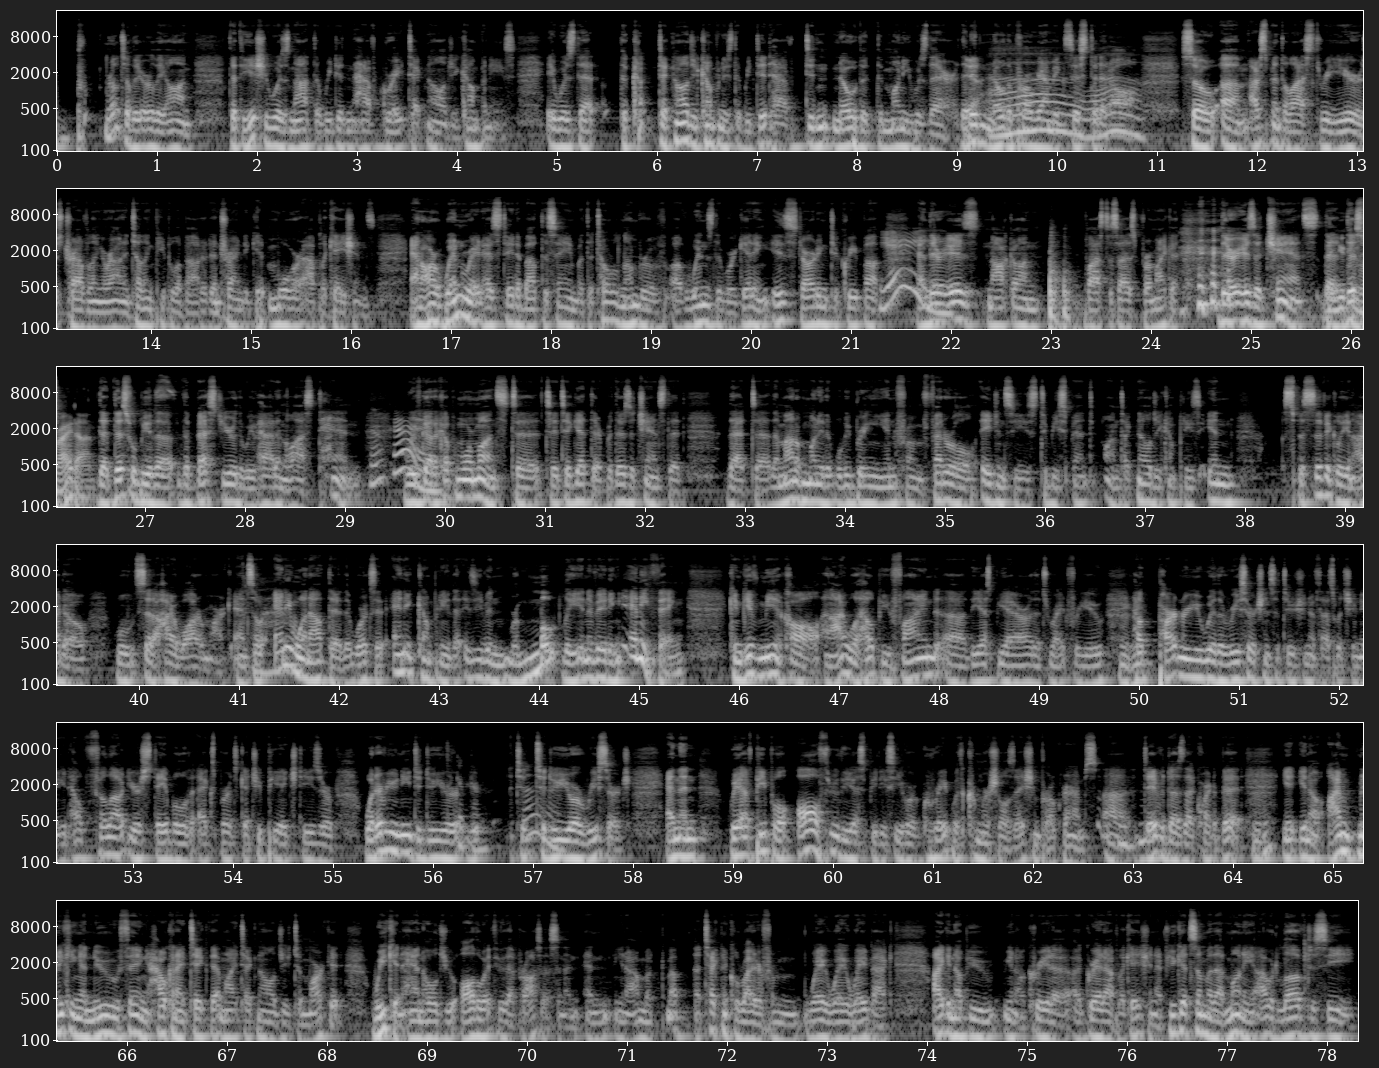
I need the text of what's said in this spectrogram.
relatively early on that the issue was not that we didn't have great technology companies. It was that the co- technology companies that we did have didn't know that the money was there. They didn't know the program existed at all. So um, I've spent the last three years traveling around and telling people about it and trying to get more applications. And our win rate has stayed about the same, but the total number of, of wins that we're getting is starting to creep up. Yay. And there is knock on plasticized formica, there is a chance that, you this on. that this will be the, the best year that we've had in the last ten. Okay. We've got a couple more months to, to, to get there, but there's a chance that that uh, the amount of money that we'll be bringing in from federal agencies to be spent on technology companies in specifically in Idaho will set a high watermark. And so anyone out there that works at any company that is even remotely innovating anything can give me a call and I will help you find uh, the SBIR that's right for you, help partner you with a research institution if that's what you need, help fill out your stable of experts, get you PhDs or whatever you need to do your, your to, to do your research. And then we have people all through the SBDC who are great with commercialization programs. Uh, David does that quite a bit. You, you know, I'm making a new thing. How can I take that my technology to market? We can handhold you all the way through that process. And and, you know, I'm a, a technical writer from way way way back. I can help you you know create a, a great application. If you get some of that money, I would love to see.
